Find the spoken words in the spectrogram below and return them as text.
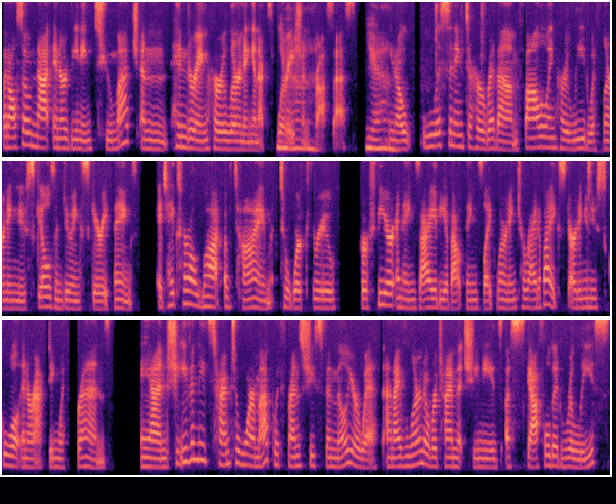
but also not intervening too much and hindering her learning and exploration yeah. process. Yeah. You know, listening to her rhythm, following her lead with learning new skills and doing scary things. It takes her a lot of time to work through her fear and anxiety about things like learning to ride a bike, starting a new school, interacting with friends. And she even needs time to warm up with friends she's familiar with. And I've learned over time that she needs a scaffolded release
